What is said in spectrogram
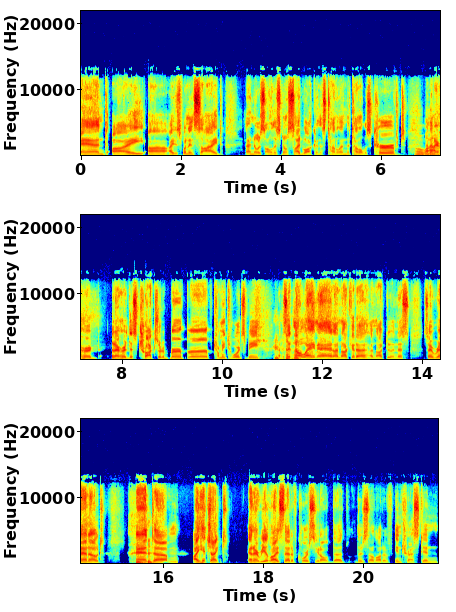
and i uh, i just went inside I noticed, oh, there's no sidewalk in this tunnel, and the tunnel was curved. Oh, wow. And then I heard then I heard this truck sort of burp burp coming towards me. I said, "No way, man! I'm not gonna. I'm not doing this." So I ran out, and um, I hitchhiked. And I realized that, of course, you know, the, there's a lot of interest in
